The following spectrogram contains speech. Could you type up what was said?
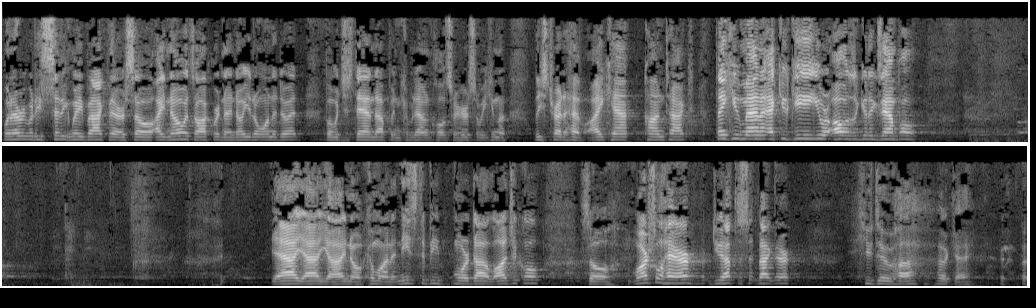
when everybody's sitting way back there. So I know it's awkward, and I know you don't want to do it. But would you stand up and come down closer here so we can at least try to have eye contact? Thank you, Mana Ekugi. You are always a good example. Yeah, yeah, yeah, I know. Come on. It needs to be more dialogical. So, Marshall Hare, do you have to sit back there? You do, huh? Okay.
